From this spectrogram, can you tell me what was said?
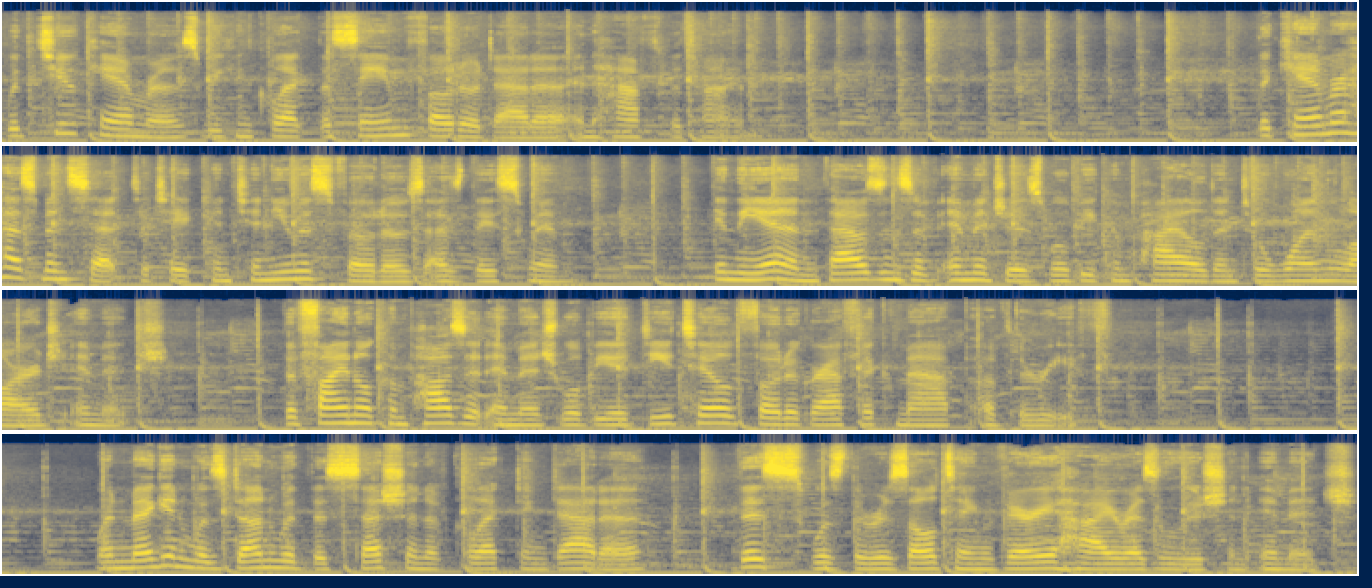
With two cameras, we can collect the same photo data in half the time. The camera has been set to take continuous photos as they swim. In the end, thousands of images will be compiled into one large image. The final composite image will be a detailed photographic map of the reef. When Megan was done with this session of collecting data, this was the resulting very high resolution image.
